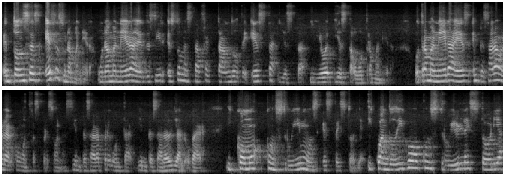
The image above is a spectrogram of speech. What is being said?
Entonces, esa es una manera. Una manera es decir, esto me está afectando de esta y esta y, y esta otra manera. Otra manera es empezar a hablar con otras personas y empezar a preguntar y empezar a dialogar y cómo construimos esta historia. Y cuando digo construir la historia,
